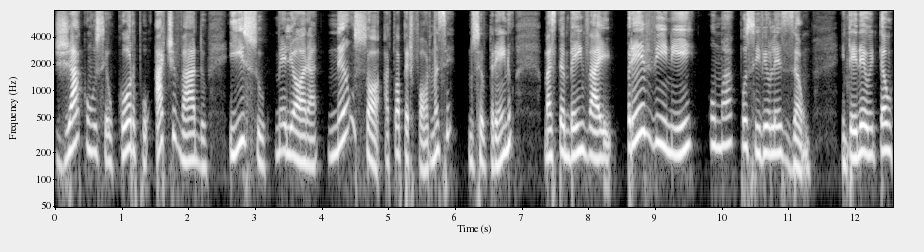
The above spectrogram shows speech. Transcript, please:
já com o seu corpo ativado. E isso melhora não só a tua performance no seu treino, mas também vai prevenir uma possível lesão. Entendeu? Então,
